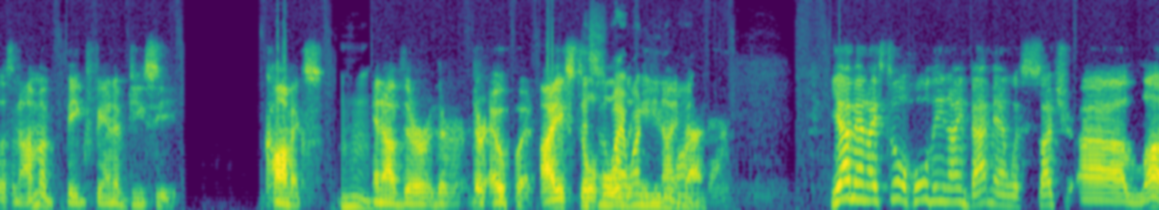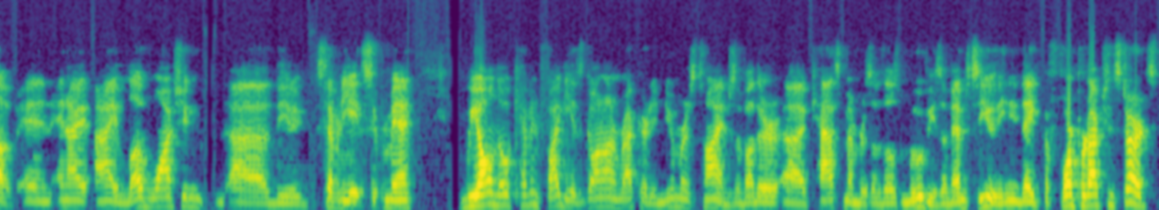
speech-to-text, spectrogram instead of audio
listen, I'm a big fan of DC comics Mhm. and of their their their output. I still This hold I wanted to 89. Batman. Yeah, man, I still hold 89 Batman with such uh, love, and and I I love watching uh, the 78 Superman. We all know Kevin Feige has gone on record in numerous times of other uh, cast members of those movies of MCU. He, they before production starts,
